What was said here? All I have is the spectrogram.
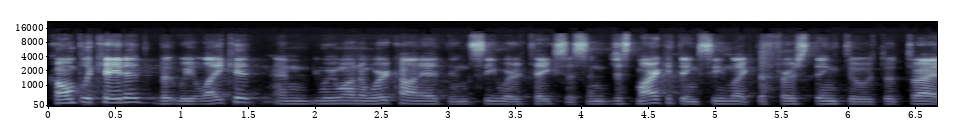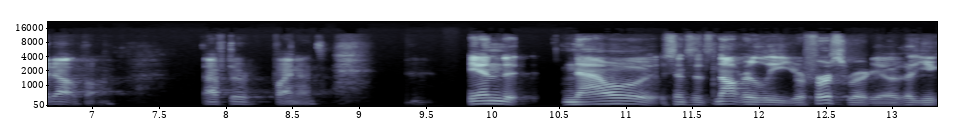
complicated but we like it and we want to work on it and see where it takes us. And just marketing seemed like the first thing to to try it out on after finance and now, since it's not really your first rodeo, because you,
